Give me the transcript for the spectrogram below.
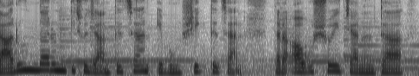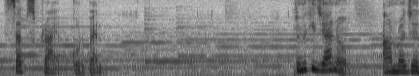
দারুণ দারুণ কিছু জানতে চান এবং শিখতে চান, তারা অবশ্যই চ্যানেলটা সাবস্ক্রাইব করবেন। তুমি কি জানো, আমরা যা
